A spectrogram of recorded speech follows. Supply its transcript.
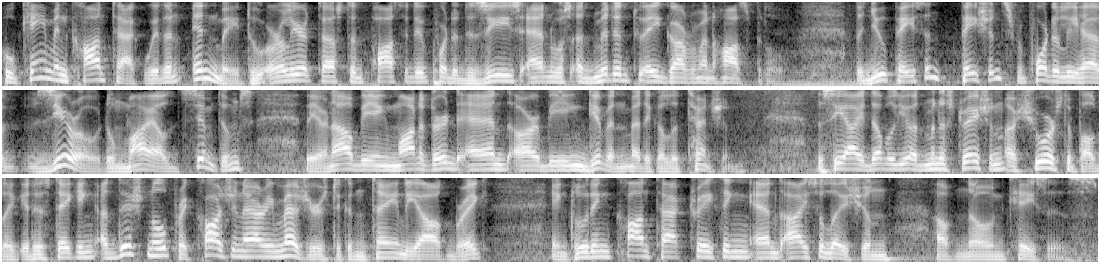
who came in contact with an inmate who earlier tested positive for the disease and was admitted to a government hospital. The new patient, patients reportedly have zero to mild symptoms. They are now being monitored and are being given medical attention. The CIW administration assures the public it is taking additional precautionary measures to contain the outbreak, including contact tracing and isolation of known cases.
